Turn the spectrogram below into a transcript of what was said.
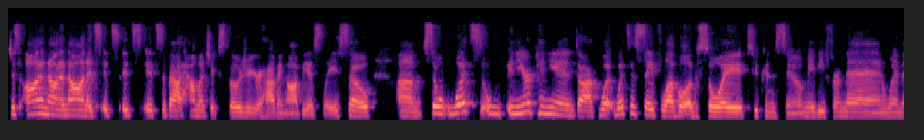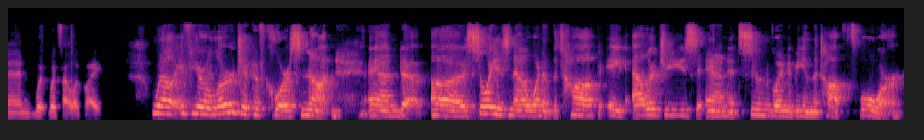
just on and on and on it's it's it's it's about how much exposure you're having obviously so um, so what's in your opinion doc what what's a safe level of soy to consume maybe for men women what, what's that look like well, if you're allergic, of course, none. And uh, soy is now one of the top eight allergies, and it's soon going to be in the top four.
